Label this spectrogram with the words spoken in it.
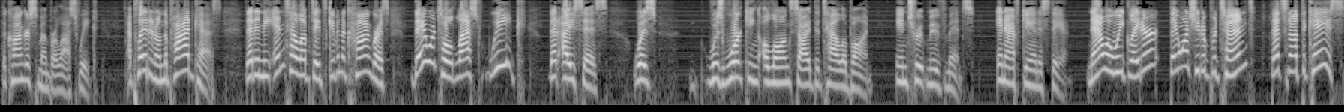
the Congress member, last week? I played it on the podcast that in the intel updates given to Congress, they were told last week that ISIS was was working alongside the Taliban in troop movements in Afghanistan. Now a week later, they want you to pretend that's not the case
